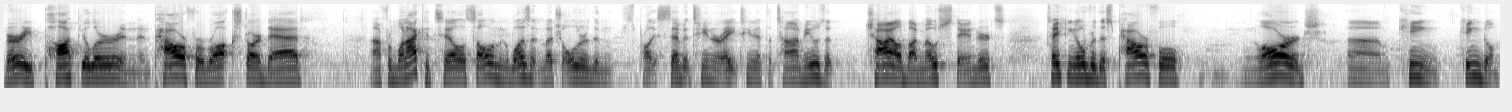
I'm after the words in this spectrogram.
very popular and, and powerful rock star dad. Uh, from what I could tell, Solomon wasn't much older than probably 17 or 18 at the time. He was a child by most standards, taking over this powerful, large um, king kingdom.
